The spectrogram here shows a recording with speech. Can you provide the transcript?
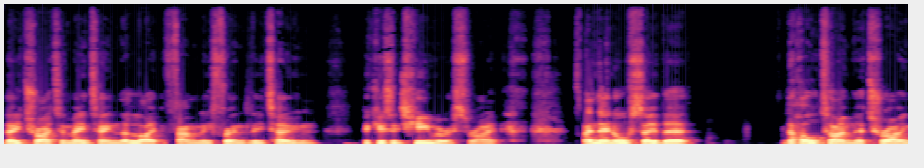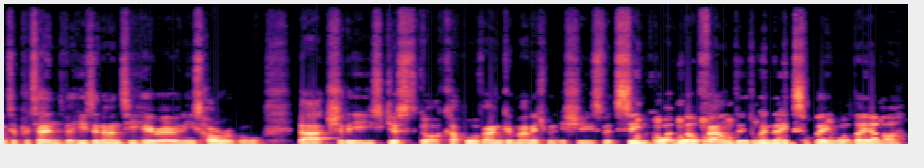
they try to maintain the light family friendly tone because it's humorous right and then also the the whole time they're trying to pretend that he's an anti-hero and he's horrible but actually he's just got a couple of anger management issues that seem quite well founded when they explain what they are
